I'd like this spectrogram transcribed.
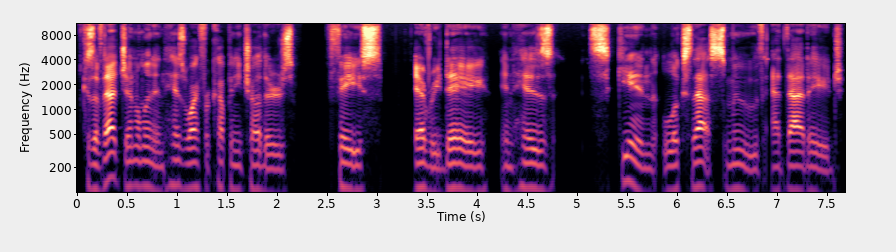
Because if that gentleman and his wife are cupping each other's face every day and his skin looks that smooth at that age,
